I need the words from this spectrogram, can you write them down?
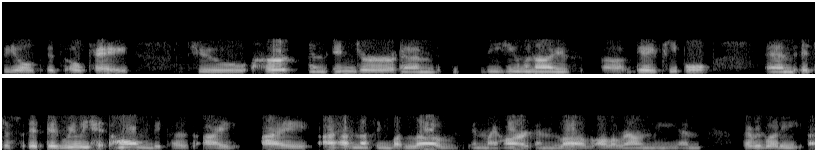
feels it's okay to hurt and injure and dehumanize uh, gay people, and it just it, it really hit home because I I I have nothing but love in my heart and love all around me. And everybody, uh,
